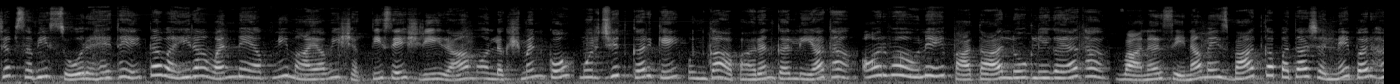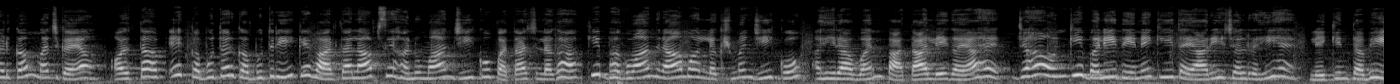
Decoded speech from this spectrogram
जब सभी सो रहे थे, तब अहिरावन ने अपनी मायावी शक्ति से श्री राम और लक्ष्मण को मूर्छित करके उनका अपहरण कर लिया था और वह उन्हें पाताल लोक ले गया था। वानर सेना में इस बात का पता चलने पर हड़कम मच गया और तब एक कबूतर कबूतरी के वार्तालाप से हनुमान जी को पता लगा कि भगवान राम और लक्ष्मण जी को अहिरावन पाताल ले गया है, जहाँ उनकी बलि देने की तैयारी चल रही है। लेकिन तभी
